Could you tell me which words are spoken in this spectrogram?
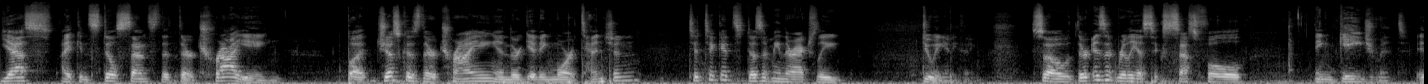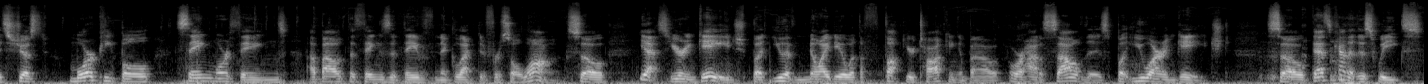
yes, I can still sense that they're trying, but just because they're trying and they're giving more attention to tickets doesn't mean they're actually doing anything. So there isn't really a successful engagement. It's just more people saying more things about the things that they've neglected for so long. So, yes, you're engaged, but you have no idea what the fuck you're talking about or how to solve this, but you are engaged. So, that's kind of this week's.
